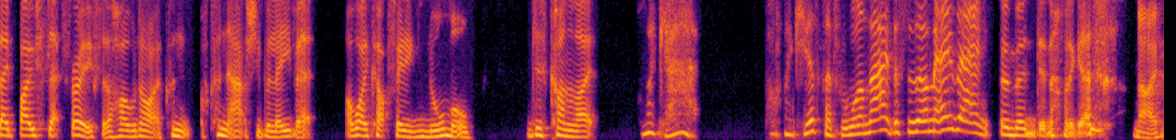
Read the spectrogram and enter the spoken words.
they both slept through for the whole night. I couldn't I couldn't actually believe it. I woke up feeling normal, just kind of like, oh my god, both my kids slept for one night. This is amazing. And then didn't happen again. No,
